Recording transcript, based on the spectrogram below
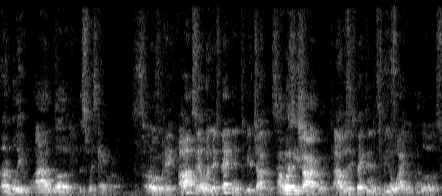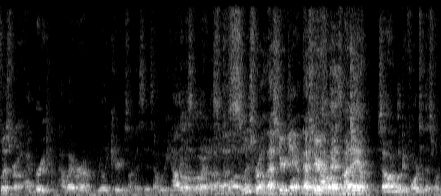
Unbelievable. I love the Swiss cake roll. Oh. Okay. Honestly, I wasn't expecting it to be a chocolate. I wasn't either. Chocolate. I was expecting it to be a white with a little Swiss roll. I agree. However, I'm really curious on this is I'm gonna be highly Oh, disappointed. Lord. This is Uh. Swiss roll. That's your jam. That's your. That's my jam. So I'm looking forward to this one.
